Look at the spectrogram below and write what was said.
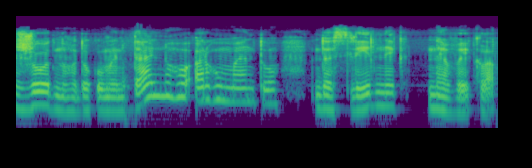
жодного документального аргументу дослідник не виклав.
